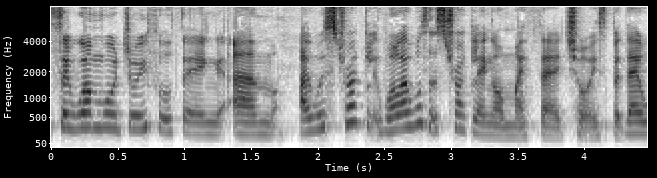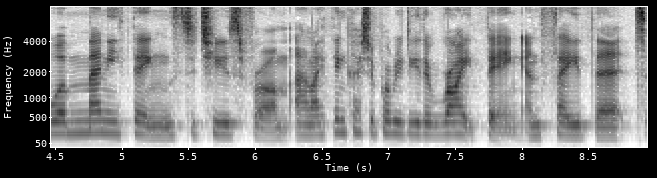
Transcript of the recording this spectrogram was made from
So one more joyful thing. Um, I was struggling. Well, I wasn't struggling on my third choice, but there were many things to choose from, and I think I should probably do the right thing and say that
